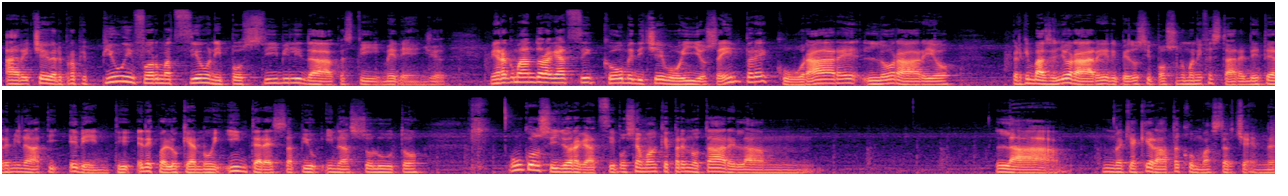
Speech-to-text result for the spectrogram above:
a ricevere proprio più informazioni possibili da questi Mad Angel. Mi raccomando ragazzi, come dicevo io sempre, curare l'orario perché in base agli orari, ripeto, si possono manifestare determinati eventi ed è quello che a noi interessa più in assoluto. Un consiglio ragazzi, possiamo anche prenotare la la, una chiacchierata con Master Chen.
